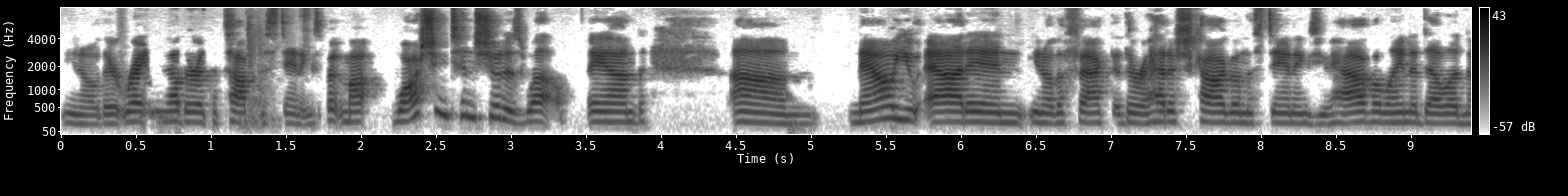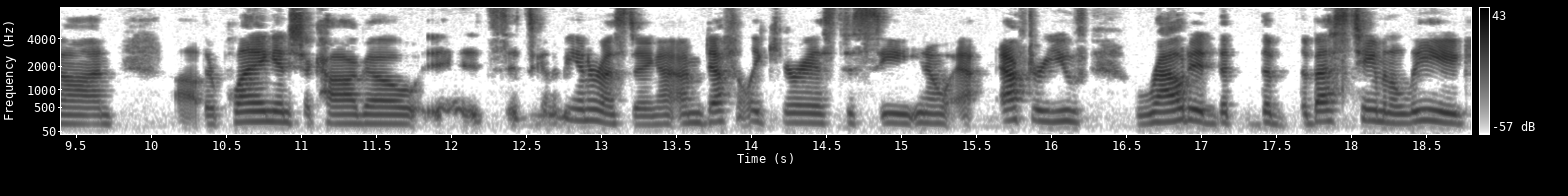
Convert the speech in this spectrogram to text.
You know, they're right now they're at the top of the standings, but my, Washington should as well. And um, now you add in, you know, the fact that they're ahead of Chicago in the standings. You have Elena Delle Donne. Uh, they're playing in Chicago. It's it's going to be interesting. I, am definitely curious to see, you know, a- after you've routed the, the, the best team in the league,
